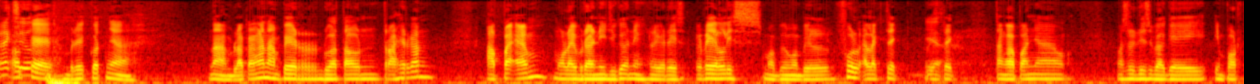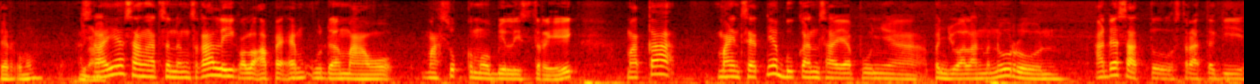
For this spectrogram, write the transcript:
Oke, berikutnya. Nah, belakangan hampir 2 tahun terakhir kan APM mulai berani juga nih rilis, rilis mobil-mobil full elektrik Iya. listrik. Tanggapannya Mas Rudi sebagai importer umum? Gimana? Saya sangat senang sekali kalau APM udah mau masuk ke mobil listrik, maka mindsetnya bukan saya punya penjualan menurun. Ada satu strategi,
